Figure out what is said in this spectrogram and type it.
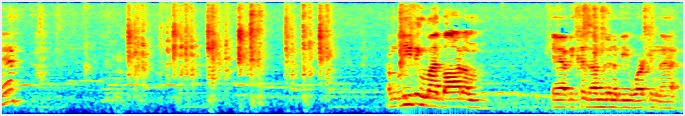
Yeah. I'm leaving my bottom, yeah, because I'm going to be working that.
